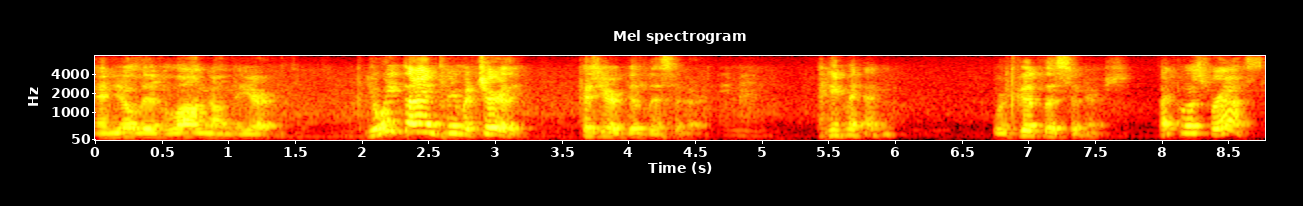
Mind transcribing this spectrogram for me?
and you'll live long on the earth. You ain't dying prematurely because you're a good listener. Amen. Amen. We're good listeners. That goes for us.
